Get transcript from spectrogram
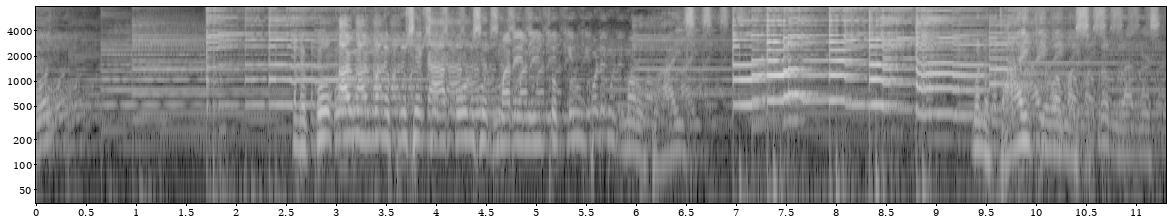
હોય. અને કોક આવીને મને પૂછે કે આ કોણ છે? મારે એને તો કેવું પડે ને? મારો ભાઈ છે. મને ભાઈ કહેવામાં શરમ લાગે છે.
